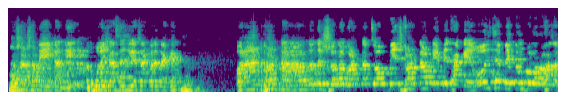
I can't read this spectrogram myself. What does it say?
প্রশাসনে এটা নেই। পুলিশ আছে জিজ্ঞাসা করে দেখেন। ওর আট ঘণ্টা না অন্তত ষোলো ঘণ্টা, চব্বিশ ঘন্টাও ডিউটি থাকে, ওই যে বেতন পনেরো হাজার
